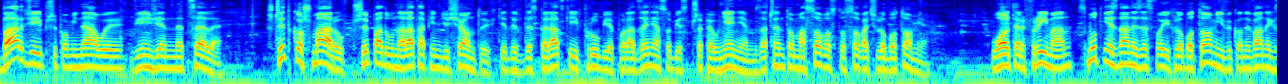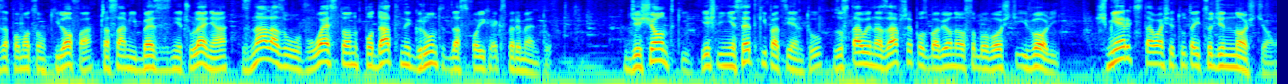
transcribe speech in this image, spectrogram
bardziej przypominały więzienne cele. Szczyt koszmarów przypadł na lata 50., kiedy w desperackiej próbie poradzenia sobie z przepełnieniem zaczęto masowo stosować lobotomię. Walter Freeman, smutnie znany ze swoich lobotomii wykonywanych za pomocą kilofa, czasami bez znieczulenia, znalazł w Weston podatny grunt dla swoich eksperymentów. Dziesiątki, jeśli nie setki pacjentów zostały na zawsze pozbawione osobowości i woli. Śmierć stała się tutaj codziennością.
